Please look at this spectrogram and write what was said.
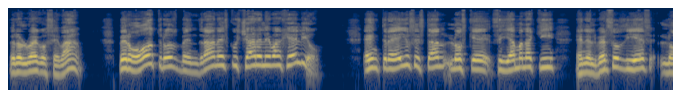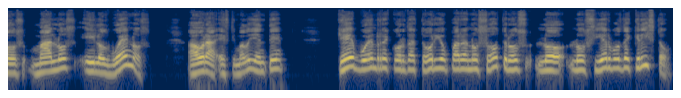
pero luego se va. Pero otros vendrán a escuchar el Evangelio. Entre ellos están los que se llaman aquí en el verso 10 los malos y los buenos. Ahora, estimado oyente, qué buen recordatorio para nosotros los siervos de Cristo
